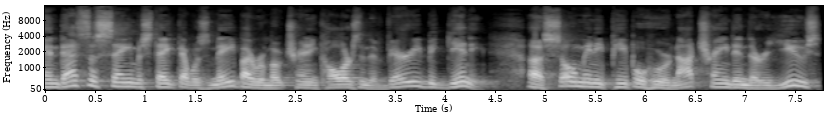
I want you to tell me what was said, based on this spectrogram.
And that's the same mistake that was made by remote training collars in the very beginning. Uh, so many people who are not trained in their use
